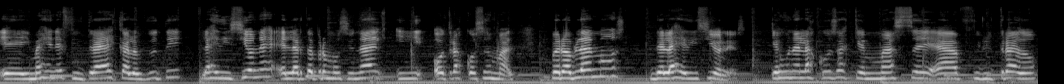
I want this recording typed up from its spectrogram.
eh, imágenes filtradas de Call of Duty, las ediciones, el arte promocional y otras cosas más. Pero hablamos de las ediciones, que es una de las cosas que más se ha filtrado.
